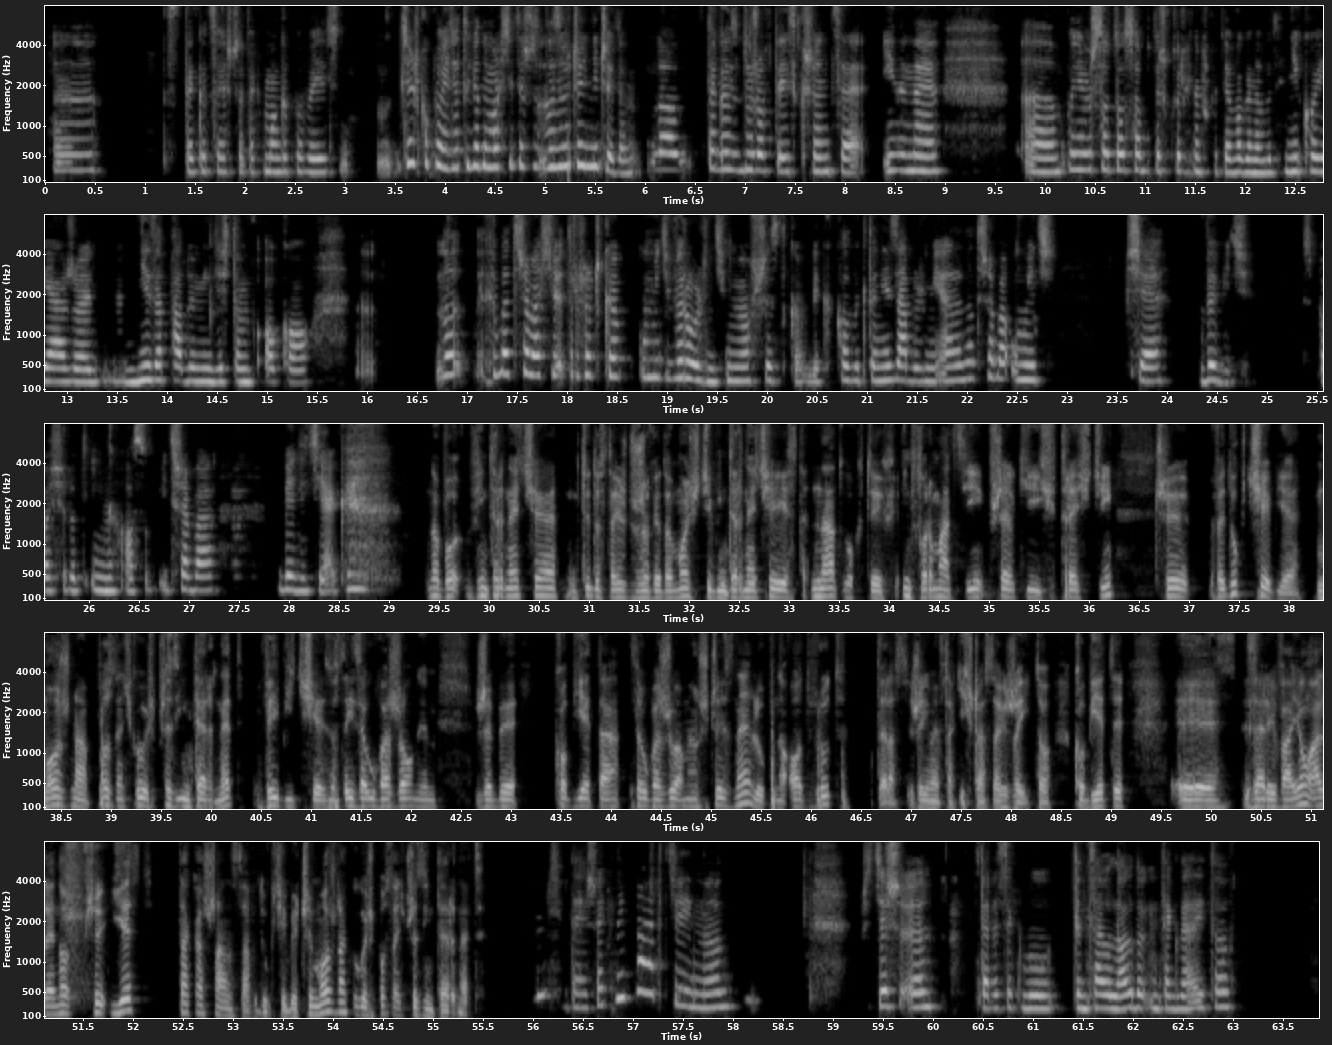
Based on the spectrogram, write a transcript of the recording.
E, z tego, co jeszcze tak mogę powiedzieć, ciężko powiedzieć, ja tych wiadomości też zazwyczaj nie czytam. No, tego jest dużo w tej skrzynce. Inne, e, ponieważ są to osoby też, których na przykład ja w ogóle nawet nie kojarzę, nie zapadły mi gdzieś tam w oko. E, no, chyba trzeba się troszeczkę umieć wyróżnić mimo wszystko, jakkolwiek to nie zabrzmi, ale no trzeba umieć się wybić spośród innych osób i trzeba wiedzieć jak. No bo w internecie ty dostajesz dużo wiadomości, w internecie jest natłok tych informacji, wszelkich treści. Czy według ciebie można poznać kogoś przez internet, wybić się, zostać zauważonym, żeby kobieta zauważyła mężczyznę lub na odwrót? Teraz żyjemy w takich czasach, że i to kobiety yy, zarywają, ale no, czy jest taka szansa według ciebie? Czy można kogoś poznać przez internet? Mi się wydaje, że jak najbardziej. No, Przecież e, teraz jak był ten cały lockdown i tak dalej, to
